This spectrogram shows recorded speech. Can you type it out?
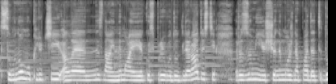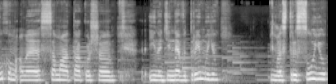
сумному ключі, але не знаю, немає якогось приводу для радості. Розумію, що не можна падати духом, але сама також е, іноді не витримую, стресую.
